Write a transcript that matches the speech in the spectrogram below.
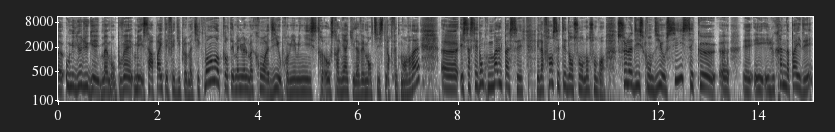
euh, au milieu du game. Même on pouvait, mais ça n'a pas été fait diplomatiquement. Quand Emmanuel Macron a dit au premier ministre australien qu'il avait menti, c'était parfaitement vrai. Euh, et ça s'est donc mal passé. Et la France était dans son dans son droit. Cela dit, ce qu'on dit aussi, c'est que euh, et, et, et l'Ukraine n'a pas aidé,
